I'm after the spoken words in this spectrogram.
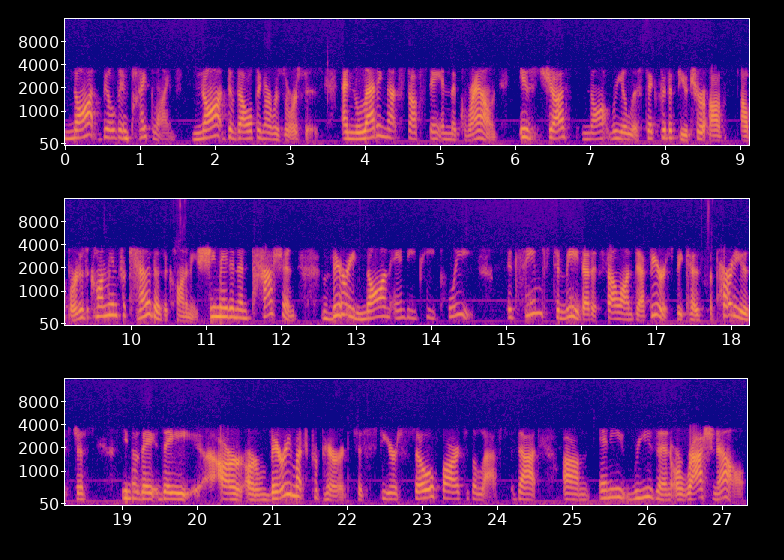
not building pipelines, not developing our resources, and letting that stuff stay in the ground is just not realistic for the future of Alberta's economy and for Canada's economy. She made an impassioned, very non NDP plea. It seems to me that it fell on deaf ears because the party is just you know they they are are very much prepared to steer so far to the left that um, any reason or rationale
